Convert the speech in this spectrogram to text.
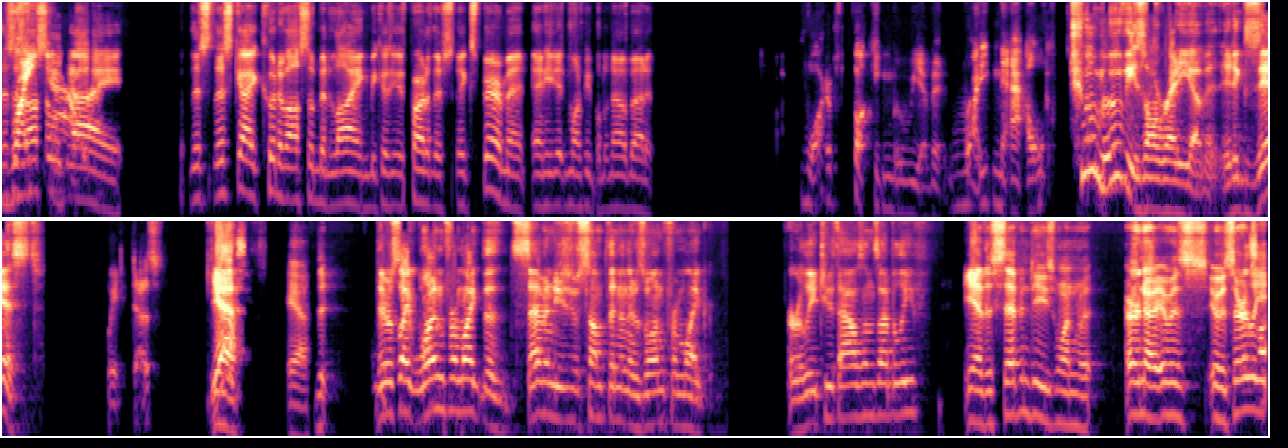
This right is also now. a guy. This this guy could have also been lying because he was part of this experiment and he didn't want people to know about it. What a fucking movie of it right now. Two movies already of it. It exists. Wait, it does? Yes. Yeah. The- There was like one from like the 70s or something, and there's one from like early 2000s, I believe. yeah, the '70s one was, or no, it was it was early. It's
